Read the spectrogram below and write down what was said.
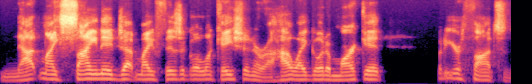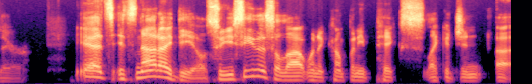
not my signage at my physical location or how I go to market. What are your thoughts there? Yeah, it's it's not ideal. So you see this a lot when a company picks like a gen, uh,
